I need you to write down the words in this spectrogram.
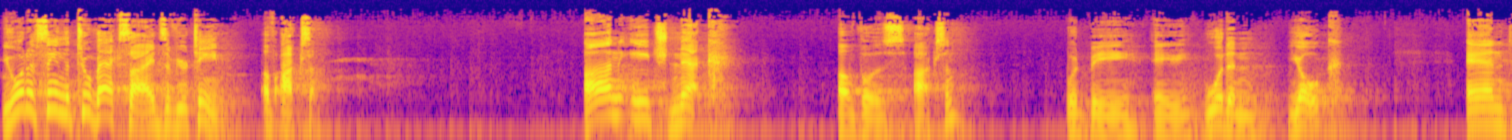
you would have seen the two backsides of your team of oxen. On each neck of those oxen would be a wooden yoke, and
